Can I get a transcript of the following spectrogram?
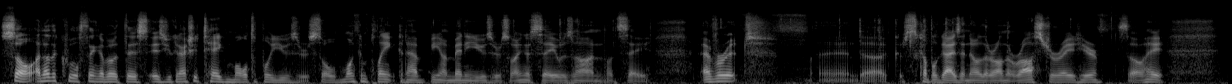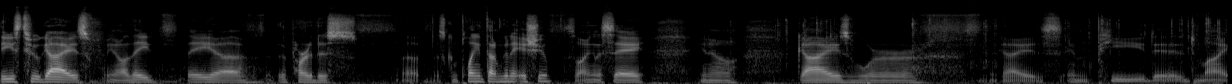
So another cool thing about this is you can actually tag multiple users. So one complaint can have be on many users. So I'm going to say it was on, let's say, Everett, and uh, just a couple guys I know that are on the roster right here. So hey, these two guys, you know, they they uh, they're part of this uh, this complaint that I'm going to issue. So I'm going to say, you know, guys were guys impeded my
